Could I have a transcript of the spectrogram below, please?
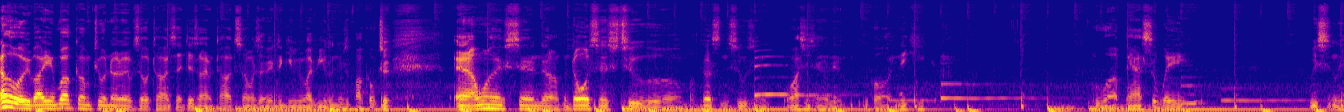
Hello, everybody, and welcome to another episode of Todd Said This. I'm Todd Summers. I'm here to give you my views on news and pop culture. And I want to send uh, condolences to uh, my cousin Susan Washington, we call Nikki, who uh, passed away recently.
